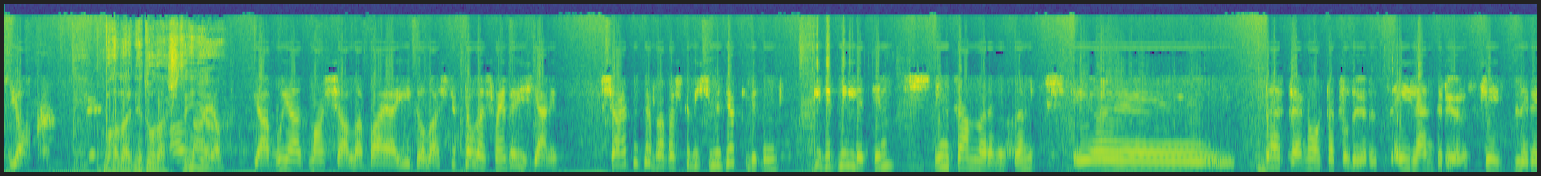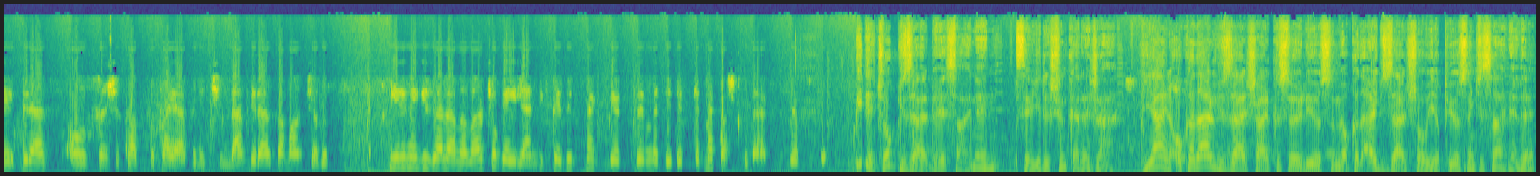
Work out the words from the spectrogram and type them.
Yok. Vallahi ne dolaştın Vallahi ya. yok. Ya bu yaz maşallah bayağı iyi dolaştık. Dolaşmaya da iş yani şarkıda da başka bir işimiz yok ki bizim. Gidip milletin, insanlarımızın eee dertlerine ortak oluyoruz. Eğlendiriyoruz. Keyifleri biraz olsun şu tatlı hayatın içinden. Biraz zaman çalıp yerine güzel anılar. Çok eğlendik. Dedirtmek, dedirtmek, dedirtmek başka bir derdimiz yok. bizim. Bir de çok güzel bir sahnen sevgili Işın Karaca. Yani o kadar güzel şarkı söylüyorsun ve o kadar güzel şov yapıyorsun ki sahnede.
